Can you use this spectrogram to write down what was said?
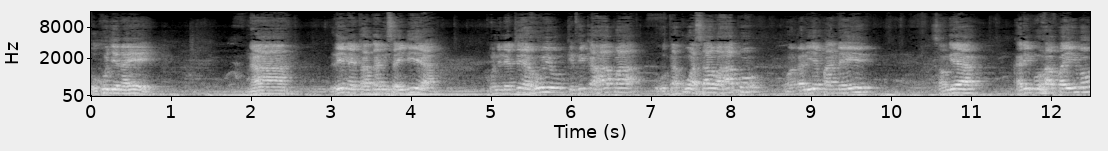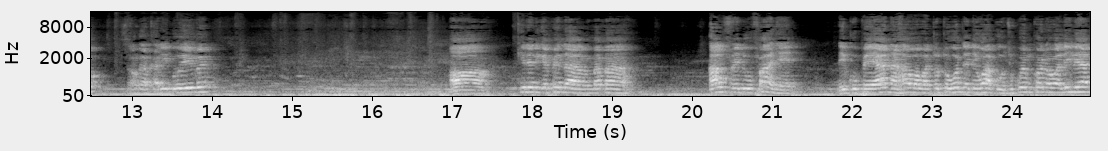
ukuje na yeye, na Linet atanisaidia kuniletea huyu. Ukifika hapa utakuwa sawa hapo, mwangalie pande hii, songea karibu hapa hivyo, songa karibu hivi. Ah, kile ningependa mama Alfred ufanye ni kupeana hawa watoto wote ni wako. Uchukue mkono wa Lilian,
